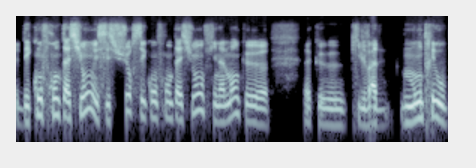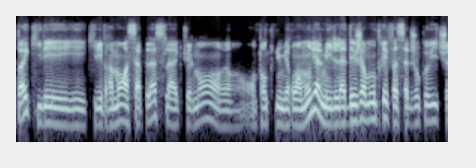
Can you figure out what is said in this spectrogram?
des confrontations et c'est sur ces confrontations finalement que qu'il va montrer ou pas qu'il est est vraiment à sa place là actuellement euh, en tant que numéro un mondial. Mais il l'a déjà montré face à Djokovic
